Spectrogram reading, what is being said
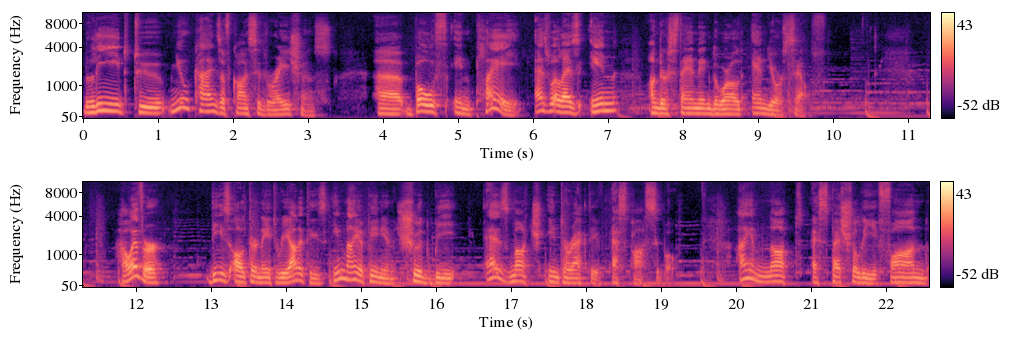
lead to new kinds of considerations, uh, both in play as well as in understanding the world and yourself. However, these alternate realities, in my opinion, should be as much interactive as possible. I am not especially fond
